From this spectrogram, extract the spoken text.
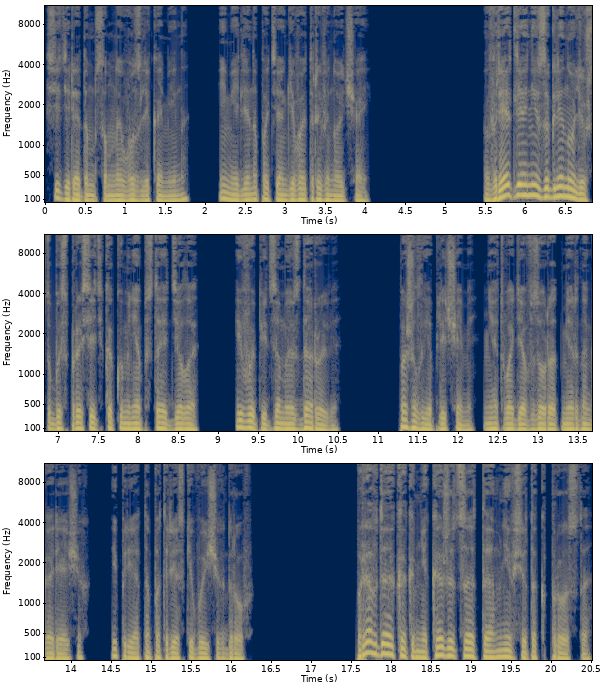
сидя рядом со мной возле камина и медленно потягивая травяной чай. Вряд ли они заглянули, чтобы спросить, как у меня обстоят дела, и выпить за мое здоровье. Пожал я плечами, не отводя взор от мерно горящих и приятно потрескивающих дров. Правда, как мне кажется, там не все так просто.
